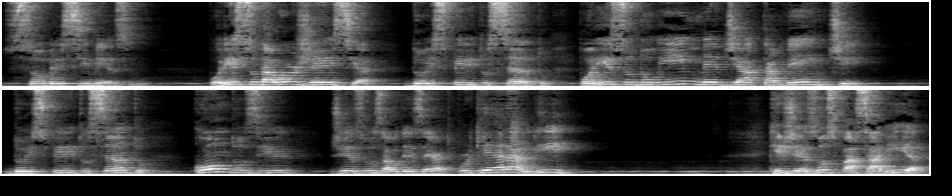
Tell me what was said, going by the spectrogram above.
sobre si mesmo. Por isso, da urgência do Espírito Santo, por isso, do imediatamente do Espírito Santo conduzir Jesus ao deserto, porque era ali que Jesus passaria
